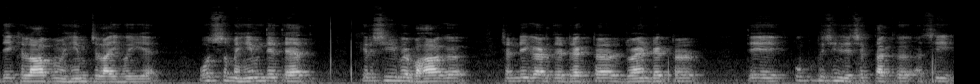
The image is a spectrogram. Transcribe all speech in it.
ਦੇ ਖਿਲਾਫ ਮੁਹਿੰਮ ਚਲਾਈ ਹੋਈ ਹੈ। ਉਸ ਮੁਹਿੰਮ ਦੇ ਤਹਿਤ ਕ੍ਰਿਸ਼ੀ ਵਿਭਾਗ, ਚੰਡੀਗੜ੍ਹ ਦੇ ਡਾਇਰੈਕਟਰ, ਜੁਆਇੰਟ ਡਾਇਰੈਕਟਰ ਤੇ ਉਪ ਕ੍ਰਿਸ਼ੀ ਨਿਰਦੇਸ਼ਕ ਤੱਕ ਅਸੀਂ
